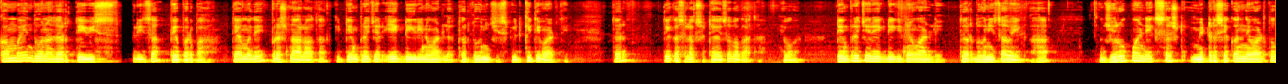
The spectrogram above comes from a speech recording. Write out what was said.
कंबाईन दोन हजार तेवीस प्रीचा पेपर पहा. त्यामध्ये प्रश्न आला होता की टेम्परेचर एक डिग्रीनं वाढलं तर ध्वनीची स्पीड किती वाढते? तर ते कसं लक्षात ठेवायचं बघा आता. हे बघा टेम्परेचर एक डिग्रीनं वाढले तर ध्वनीचा वेग हा झिरो पॉईंट एकसष्ट मीटर सेकंदने वाढतो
